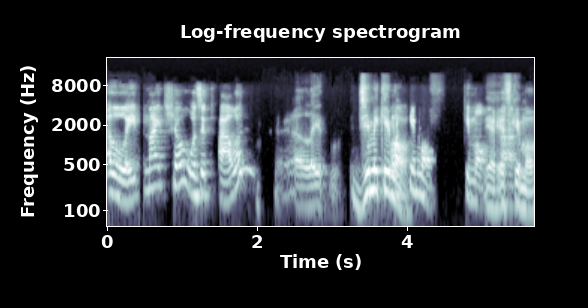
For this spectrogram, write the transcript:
a late night show was it Fallon? A late Jimmy Kimmel. Or Kimmel. Kimmel. Yeah, it's uh -huh. Kimmel.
